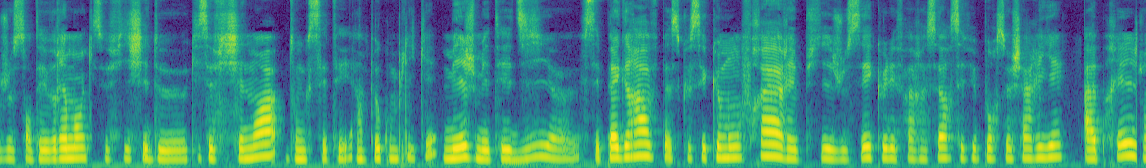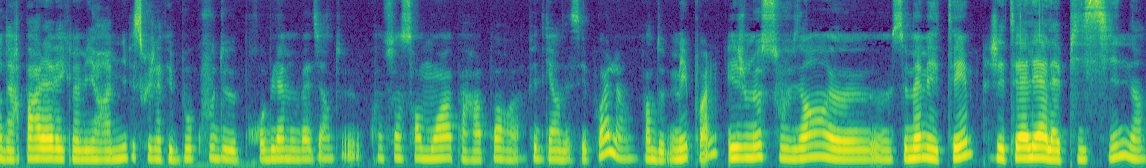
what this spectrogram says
je sentais vraiment qu'il se fichait de, qu'il se fichait moi, donc c'était un peu compliqué. Mais je m'étais dit, euh, c'est pas grave parce que c'est que mon frère, et puis je sais que les frères et sœurs, c'est fait pour se charrier. Après, j'en ai reparlé avec ma meilleure amie parce que j'avais beaucoup de problèmes, on va dire, de confiance en moi par rapport au fait de garder ses poils, enfin de mes poils. Et je me souviens, euh, ce même été, j'étais allée à la piscine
